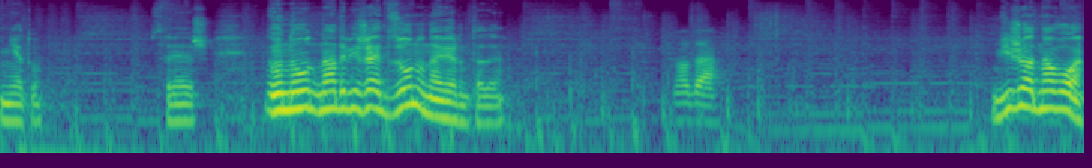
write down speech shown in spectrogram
нету. Представляешь? Ну, ну, надо бежать в зону, наверное, тогда. Ну да. Вижу одного.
